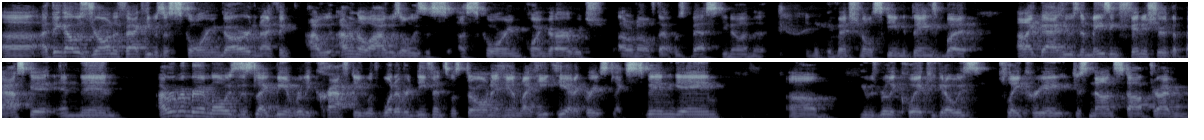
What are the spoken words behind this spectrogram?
uh, I think I was drawn to the fact he was a scoring guard, and I think I w- I don't know. I was always a, a, scoring point guard, which I don't know if that was best, you know, in the in the conventional scheme of things. But I like that. He was an amazing finisher at the basket, and then I remember him always just like being really crafty with whatever defense was thrown at him. Like he he had a great like spin game. Um, he was really quick. He could always play create, just nonstop driving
